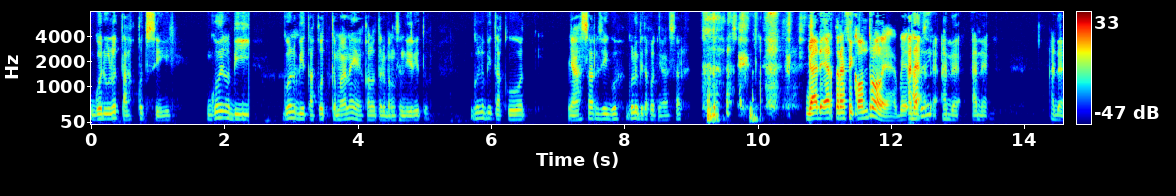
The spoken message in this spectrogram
gue dulu takut sih gue lebih gue lebih takut ke mana ya kalau terbang sendiri tuh gue lebih takut nyasar sih gue gue lebih takut nyasar Gak ada air traffic control ya? Be- ada apa sih? ada ada ada ada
